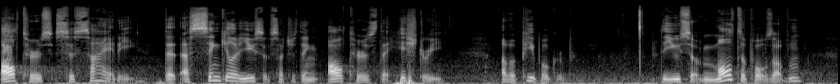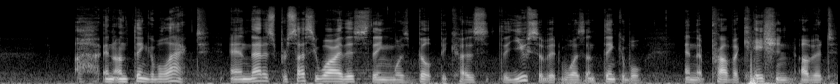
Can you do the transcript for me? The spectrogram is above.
alters society, that a singular use of such a thing alters the history of a people group. The use of multiples of them, uh, an unthinkable act. And that is precisely why this thing was built, because the use of it was unthinkable, and the provocation of it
